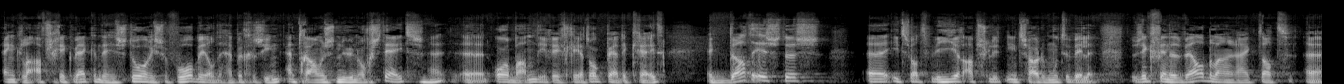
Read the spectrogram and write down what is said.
enkele afschrikwekkende historische voorbeelden hebben gezien. En trouwens nu nog steeds. Hè, eh, Orbán, die regeert ook per decreet. Dat is dus eh, iets wat we hier absoluut niet zouden moeten willen. Dus ik vind het wel belangrijk dat, eh,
